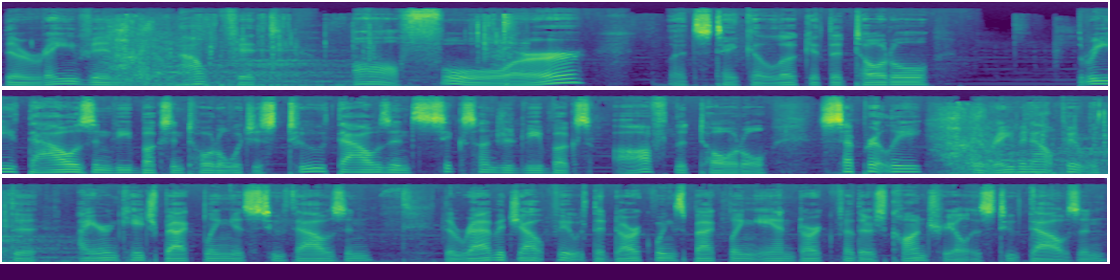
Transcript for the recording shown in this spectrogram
the Raven outfit, all for Let's take a look at the total. 3,000 V bucks in total, which is 2,600 V bucks off the total. Separately, the Raven outfit with the Iron Cage back bling is 2,000. The Ravage outfit with the Dark Wings back bling and Dark Feathers contrail is 2,000.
